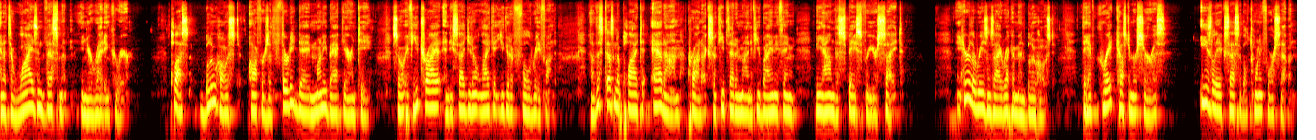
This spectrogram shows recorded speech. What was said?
and it's a wise investment in your writing career. Plus, Bluehost offers a 30 day money back guarantee. So if you try it and decide you don't like it, you get a full refund. Now, this doesn't apply to add on products, so keep that in mind if you buy anything beyond the space for your site. Here are the reasons I recommend Bluehost. They have great customer service, easily accessible 24 7.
